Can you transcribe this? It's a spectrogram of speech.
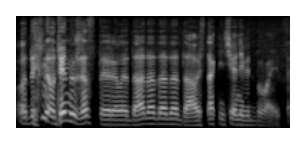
Один, один уже стирили. Да-да-да-да-да. Ось так нічого не відбувається.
